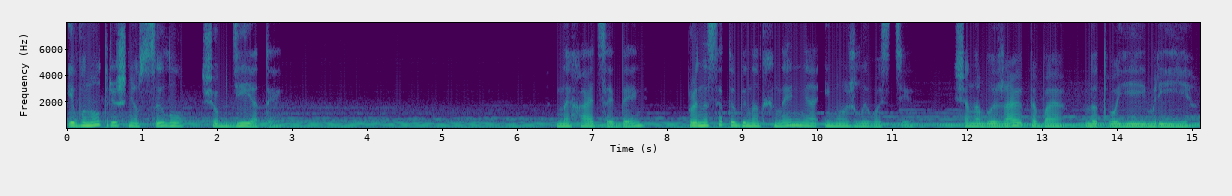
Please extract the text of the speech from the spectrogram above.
і внутрішню силу, щоб діяти. Нехай цей день принесе тобі натхнення і можливості, що наближають тебе до твоєї мрії.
